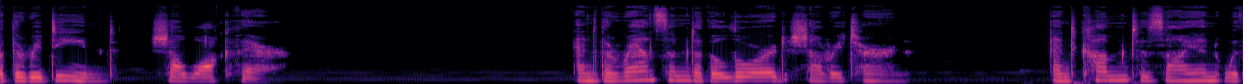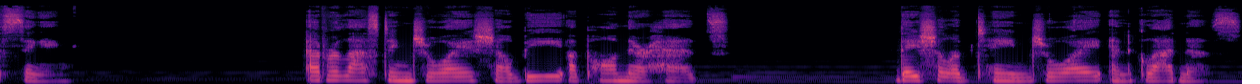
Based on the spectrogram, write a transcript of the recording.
but the redeemed shall walk there. And the ransomed of the Lord shall return, and come to Zion with singing. Everlasting joy shall be upon their heads. They shall obtain joy and gladness,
